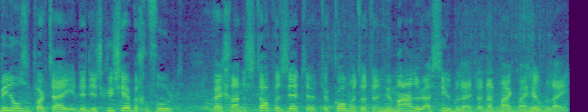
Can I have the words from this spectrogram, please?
binnen onze partij de discussie hebben gevoerd. Wij gaan de stappen zetten te komen tot een humaner asielbeleid. En dat maakt mij heel blij.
